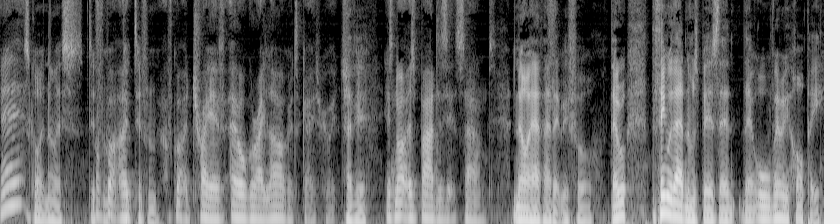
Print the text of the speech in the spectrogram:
Yeah. It's quite nice. Different. got a- different. I've got a tray of Earl Grey lager to go through, which Have you? It's not as bad as it sounds. No, I have had it before. They're all, the thing with Adnams beers. They're they're all very hoppy.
